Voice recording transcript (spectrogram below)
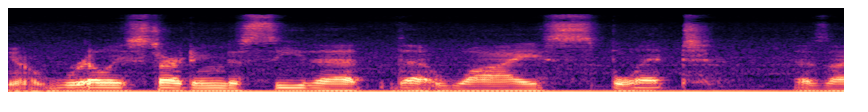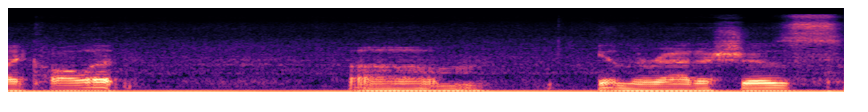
you know, really starting to see that that Y split, as I call it, um, in the radishes.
